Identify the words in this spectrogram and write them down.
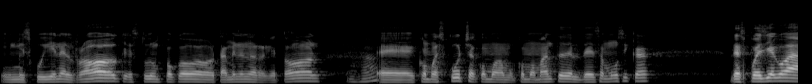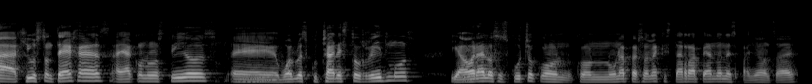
inmiscuí en el rock, estuve un poco también en el reggaetón, eh, como escucha, como, como amante del- de, esa música. Después llego a Houston, Texas, allá con unos tíos, eh, vuelvo a escuchar estos ritmos y ahora los escucho con, con, una persona que está rapeando en español, ¿sabes?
